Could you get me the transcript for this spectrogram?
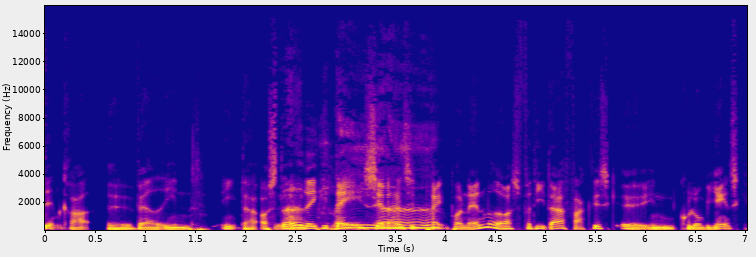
den grad øh, været en, en, der... Og stadigvæk i dag sætter han sit præg på en anden måde også, fordi der er faktisk øh, en kolumbiansk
